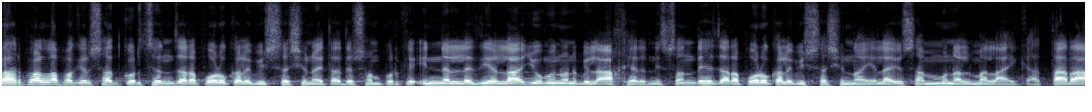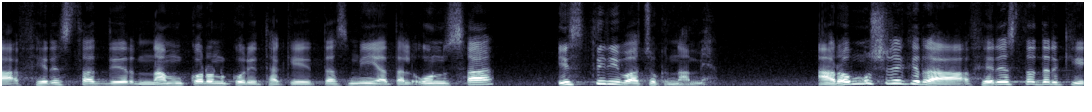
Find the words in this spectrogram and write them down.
তারপর আল্লাহ পাকের সাদ করছেন, যারা পরকালে বিশ্বাসী নয় তাদের সম্পর্কে। ইন্নাল্লাজিউমিন বিল আখের নিঃসন্দেহে যারা পরকালে বিশ্বাসী নয় লাইসাম্মুন আল মালাইকা। তারা ফেরেস্তাদের নামকরণ করে থাকে তাসমিয়াত আল উনসা, স্ত্রীবাচক নামে। আরব মুশরিকরা ফেরেস্তাদেরকে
